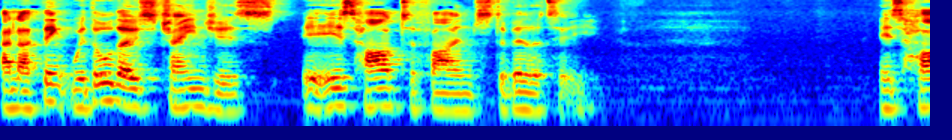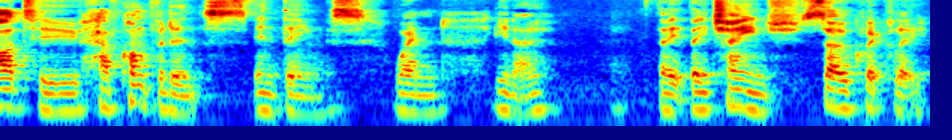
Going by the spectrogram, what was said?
And I think with all those changes, it is hard to find stability. It's hard to have confidence in things when, you know, they, they change so quickly.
